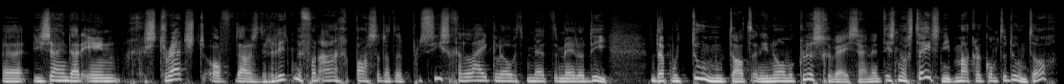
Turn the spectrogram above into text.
eh, die zijn daarin gestretched of daar is het ritme van aangepast... zodat het precies gelijk loopt met de melodie. Dat moet toen moet dat een enorme klus geweest zijn. En het is nog steeds niet makkelijk om te doen, toch?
